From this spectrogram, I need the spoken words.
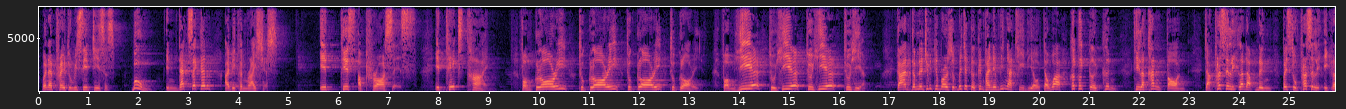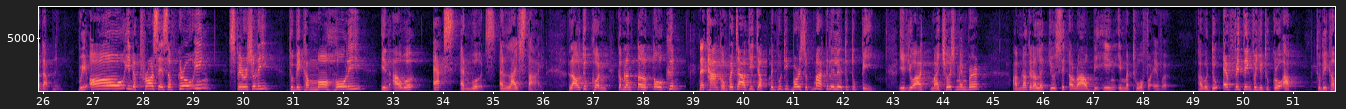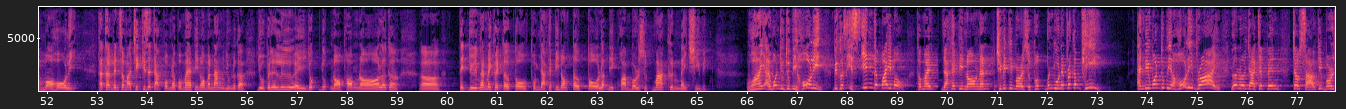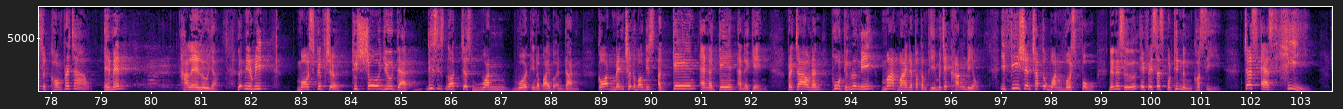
when I pray to receive Jesus boom in that second I become righteous it is a process it takes time from glory to glory to glory to glory From here to here to here to here การดำเนินชีวิตที่บริสุทธิ์ไม่จะเกิดขึ้นภายในวินาทีเดียว แต่ว่าค่อยๆเกิดขึ้นทีละขั้นตอนจากพระสิริระดับหนึ่งไปสู่พระสิริอีกระดับหนึ่ง we all in the process of growing spiritually to become more holy in our acts and words and lifestyle เราทุกคนกำลังเติบโตขึ้น ในทางของพระเจ้าที่จะเป็นผู้ที่บริสุทธิ์มากขึ้นเรื่อยๆ ทุก ๆ ปี if you are my church member I'm not gonna let you sit around being immature forever I will do everything for you to grow up to become more holy ถ้าท่านเป็นสมาชิกคริสตจักรผมนะผมไม่ให้พี่น้องมานั่งอยู่ แล้วก็อยู่ไปเรื่อยๆยบยุบหนอพองหนอแล้วก็ติดอยู่อย่างนั้นไม่เคยเติบโต ผมอยากให้พี่น้องเติบโตและมีความบริสุทธิ์มากขึ้นในชีวิต Why I want you to be holy because it's in the Bible ทำไมอยากให้พี่น้องนั้น ชีวิตที่บริสุทธิ์เพราะมันอยู่ในพระคัมภีร์ and we want to be a holy bride แล้วเราอยากจะเป็นเจ้าสาวที่บริสุทธิ์ของพระเจ้า Amen Hallelujah Let me read more scripture to show you that this is not just one word in the Bible and done God mentioned about this again and again and again พระเจ้านั้นพูดถึงเรื่องนี้มากมายในพระคัมภีร์ไม่ใช่ครั้งเดียว Ephesians chapter 1 verse 4 ในหนังสือเอเฟซัสบทที่หนึ่งข้อ4 just as he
